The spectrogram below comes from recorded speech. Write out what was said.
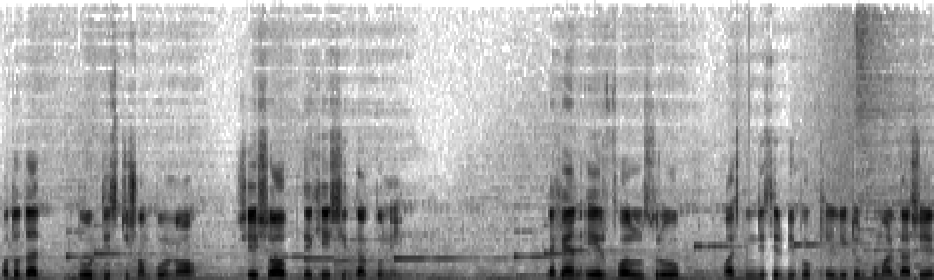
কতটা দূরদৃষ্টি সম্পূর্ণ সেই সব দেখে সিদ্ধান্ত নেই। দেখেন, এর ফলস্বরূপ ওয়েস্ট ইন্ডিজের বিপক্ষে লিটন কুমার দাসের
